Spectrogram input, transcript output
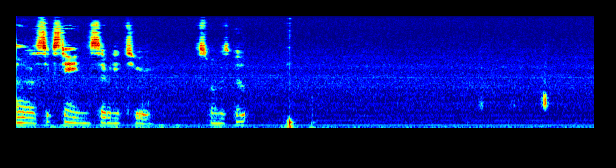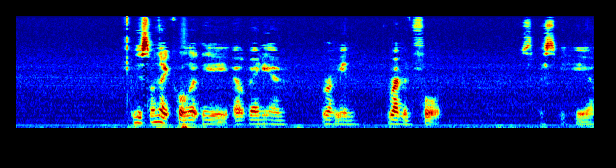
Uh, 1672. This one was built. This one they call it the Albanian Roman Roman fort. It's supposed to be here.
